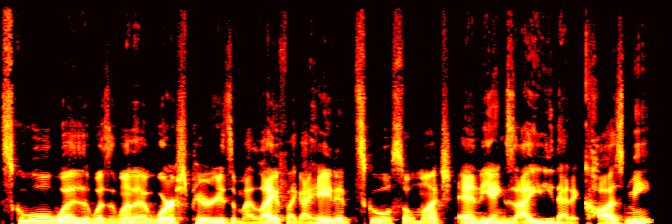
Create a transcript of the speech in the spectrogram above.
school was was one of the worst periods of my life like i hated school so much and the anxiety that it caused me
